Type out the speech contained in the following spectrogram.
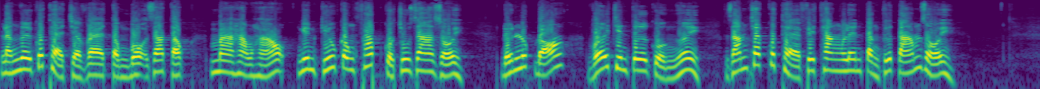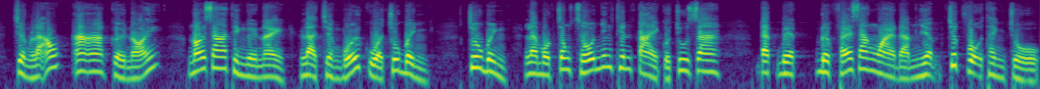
là ngươi có thể trở về tổng bộ gia tộc mà hào hào nghiên cứu công pháp của Chu gia rồi. Đến lúc đó, với thiên tư của ngươi, dám chắc có thể phi thăng lên tầng thứ 8 rồi. Trưởng lão A A cười nói, nói ra thì người này là trưởng bối của Chu Bình, Chu Bình là một trong số những thiên tài của Chu gia, đặc biệt được phái ra ngoài đảm nhiệm chức vụ thành chủ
